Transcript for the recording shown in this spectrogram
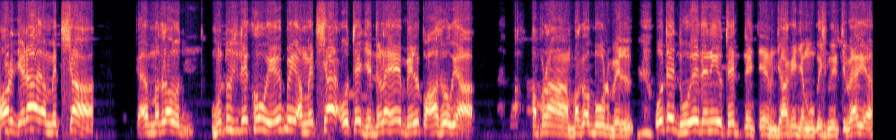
ਔਰ ਜਿਹੜਾ ਅਮਿਤ ਸ਼ਾਹ ਮਤਲਬ ਹੁਣ ਤੁਸੀਂ ਦੇਖੋਗੇ ਵੀ ਅਮਿਤ ਸ਼ਾਹ ਉੱਥੇ ਜਿੱਦਣ ਇਹ ਬਿੱਲ ਪਾਸ ਹੋ ਗਿਆ ਆਪਣਾ ਵਕਫ ਬੋਰਡ ਬਿੱਲ, ਉਹ ਤੇ ਦੂਏ ਦਿਨ ਹੀ ਉੱਥੇ ਜਾ ਕੇ ਜੰਮੂ ਕਸ਼ਮੀਰ ਚ ਬਹਿ ਗਿਆ।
